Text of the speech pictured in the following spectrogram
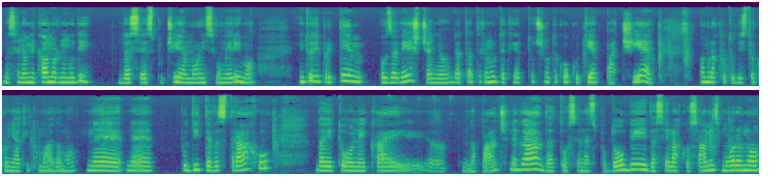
da se nam nikamor ne mudi, da se spočijemo in se umirimo. In tudi pri tem ozaveščanju, da ta trenutek je točno tako, kot je, pač je, vam lahko tudi strokovnjaki pomagamo. Ne, ne bodite v strahu, da je to nekaj uh, napačnega, da to se ne spodobi, da se lahko sami zmoremo.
